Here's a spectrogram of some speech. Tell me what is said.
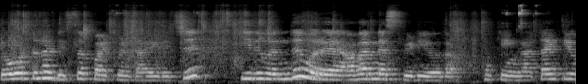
டோட்டலாக டிஸப்பாயின்மெண்ட் ஆயிடுச்சு. இது வந்து ஒரு அவேர்னஸ் வீடியோ தான். ஓகேங்களா தேங்க்யூ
